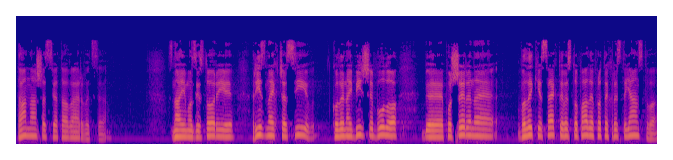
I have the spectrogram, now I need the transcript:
та наша свята Вервиця. Знаємо з історії різних часів, коли найбільше було поширене великі секти виступали проти християнства,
